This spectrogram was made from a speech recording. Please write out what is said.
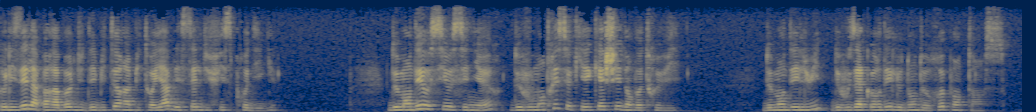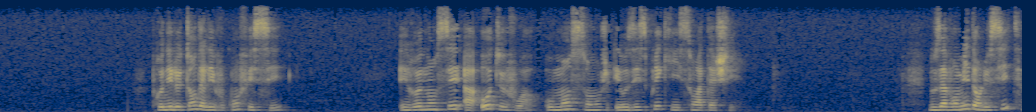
Relisez la parabole du débiteur impitoyable et celle du fils prodigue. Demandez aussi au Seigneur de vous montrer ce qui est caché dans votre vie. Demandez-lui de vous accorder le don de repentance. Prenez le temps d'aller vous confesser et renoncez à haute voix aux mensonges et aux esprits qui y sont attachés. Nous avons mis dans le site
